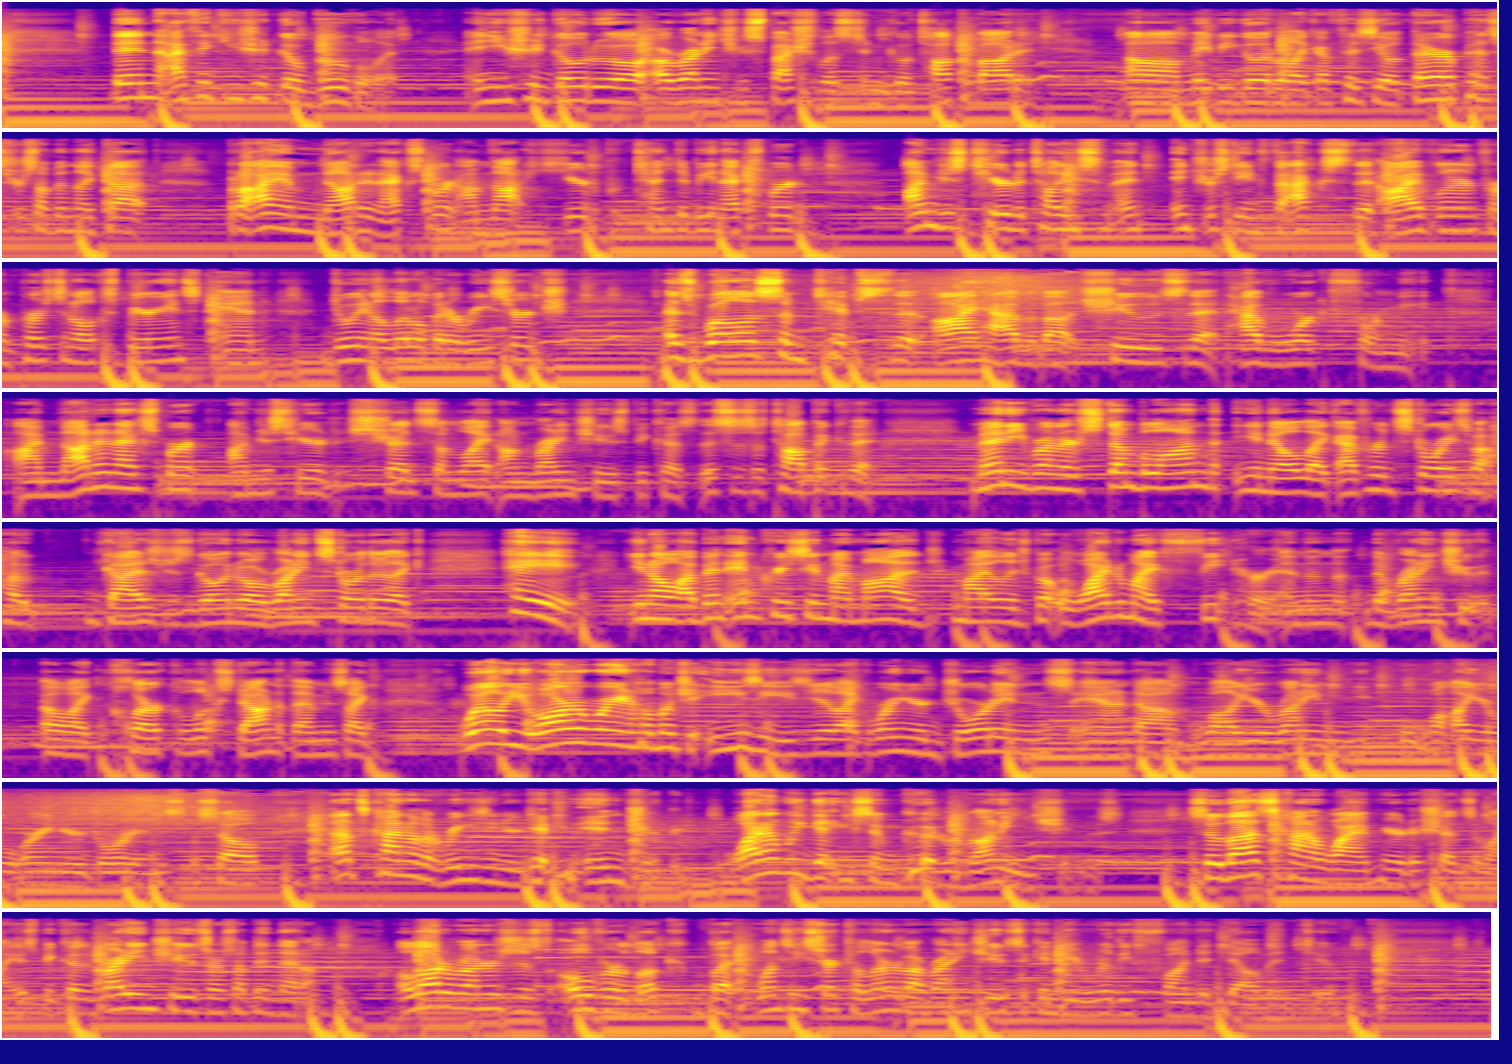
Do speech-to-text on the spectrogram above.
then I think you should go Google it. And you should go to a, a running shoe specialist and go talk about it uh, maybe go to like a physiotherapist or something like that. But I am not an expert. I'm not here to pretend to be an expert. I'm just here to tell you some interesting facts that I've learned from personal experience and doing a little bit of research, as well as some tips that I have about shoes that have worked for me. I'm not an expert, I'm just here to shed some light on running shoes because this is a topic that many runners stumble on. You know, like I've heard stories about how guys just go into a running store, they're like, hey, you know, I've been increasing my mileage, mileage but why do my feet hurt? And then the, the running shoe, uh, like, clerk looks down at them and is like, well, you are wearing a whole bunch of Yeezys. You're like wearing your Jordans and um, while you're running, while you're wearing your Jordans. So that's kind of the reason you're getting injured. Why don't we get you some good running shoes? So that's kind of why I'm here to shed some light, is because running shoes are something that a lot of runners just overlook, but once you start to learn about running shoes, it can be really fun to delve into.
